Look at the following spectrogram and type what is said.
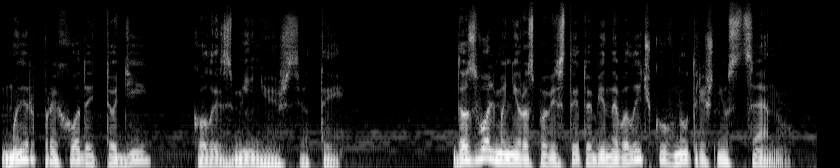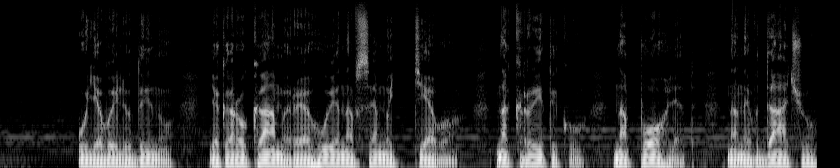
мир приходить тоді, коли змінюєшся ти. Дозволь мені розповісти тобі невеличку внутрішню сцену. Уяви людину, яка роками реагує на все миттєво, на критику, на погляд, на невдачу,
